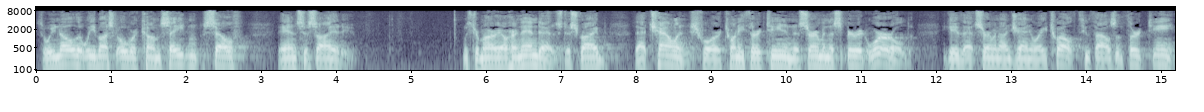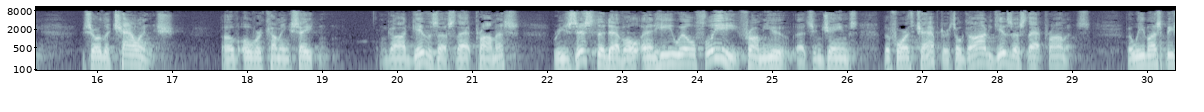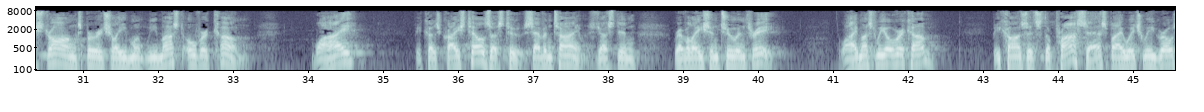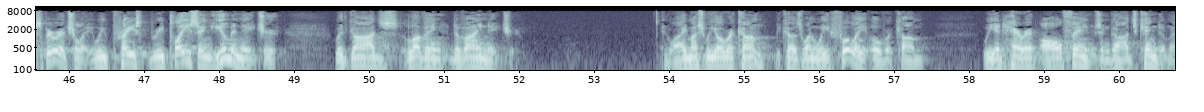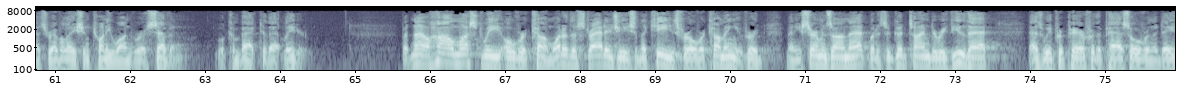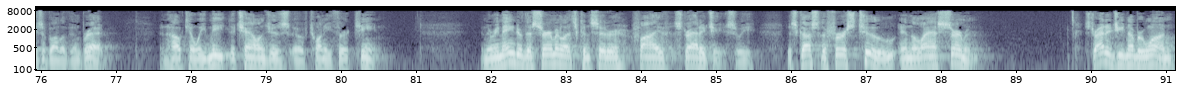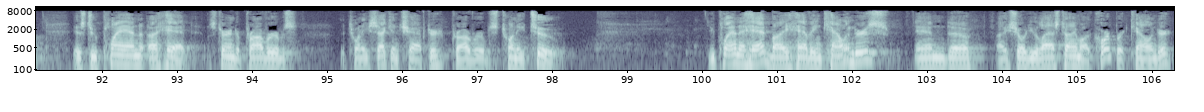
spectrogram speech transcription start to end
So we know that we must overcome Satan, self, and society. Mr. Mario Hernandez described that challenge for 2013 in the sermon, The Spirit World. He gave that sermon on January 12th, 2013, to show the challenge of overcoming Satan. And God gives us that promise. Resist the devil and he will flee from you. That's in James, the fourth chapter. So God gives us that promise. But we must be strong spiritually. We must overcome. Why? Because Christ tells us to seven times just in Revelation 2 and 3. Why must we overcome? Because it's the process by which we grow spiritually. We place, replacing human nature with God's loving divine nature. And why must we overcome? Because when we fully overcome, we inherit all things in God's kingdom. That's Revelation 21 verse 7. We'll come back to that later. But now, how must we overcome? What are the strategies and the keys for overcoming? You've heard many sermons on that, but it's a good time to review that as we prepare for the Passover and the days of unleavened bread. And how can we meet the challenges of 2013? In the remainder of the sermon, let's consider five strategies. We discussed the first two in the last sermon. Strategy number one is to plan ahead. Let's turn to Proverbs the 22nd chapter, Proverbs 22. You plan ahead by having calendars, and uh, I showed you last time our corporate calendar.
